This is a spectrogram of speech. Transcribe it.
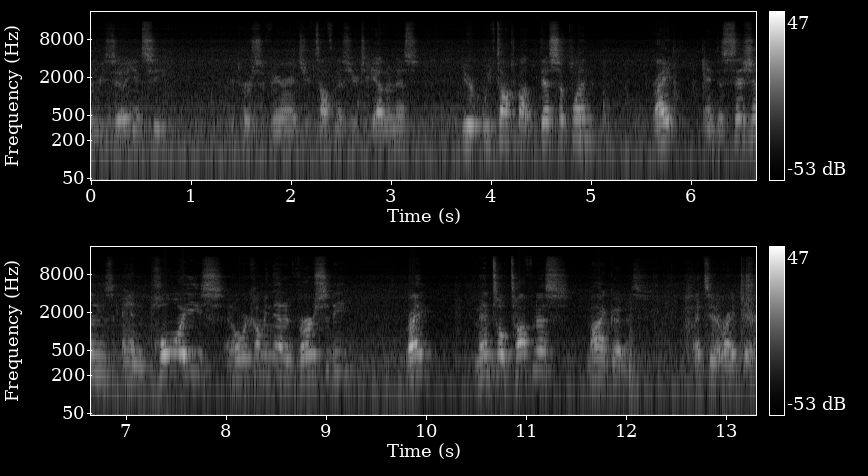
consistency, your perseverance, your toughness, your togetherness. Your, we've talked about discipline, right? And decisions and poise and overcoming that adversity, right? Mental toughness. My goodness. That's it right there.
